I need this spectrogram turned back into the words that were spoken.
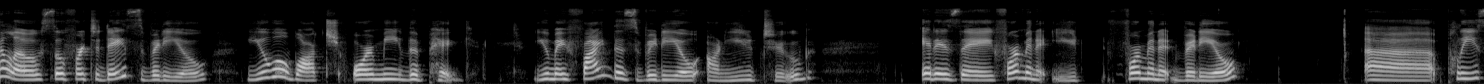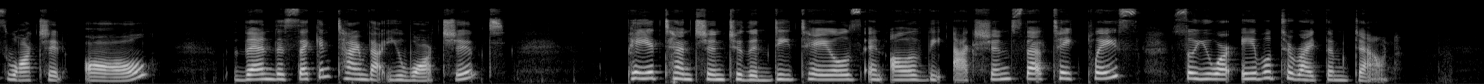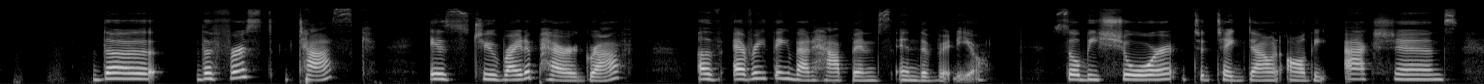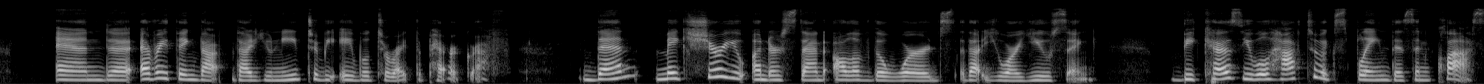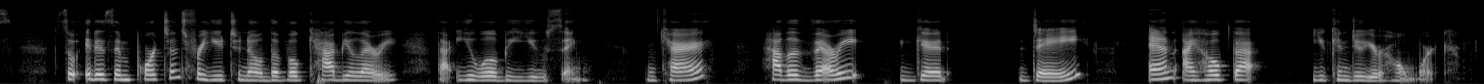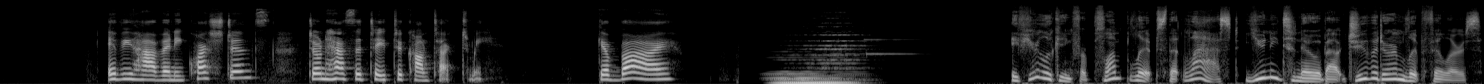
Hello, so for today's video, you will watch Ormie the Pig. You may find this video on YouTube. It is a 4 minute 4 minute video. Uh, please watch it all. Then the second time that you watch it, pay attention to the details and all of the actions that take place so you are able to write them down. The the first task is to write a paragraph of everything that happens in the video. So be sure to take down all the actions and uh, everything that, that you need to be able to write the paragraph. Then make sure you understand all of the words that you are using because you will have to explain this in class. So it is important for you to know the vocabulary that you will be using. Okay? Have a very good day, and I hope that you can do your homework. If you have any questions, don't hesitate to contact me. Goodbye. If you're looking for plump lips that last, you need to know about Juvederm lip fillers.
